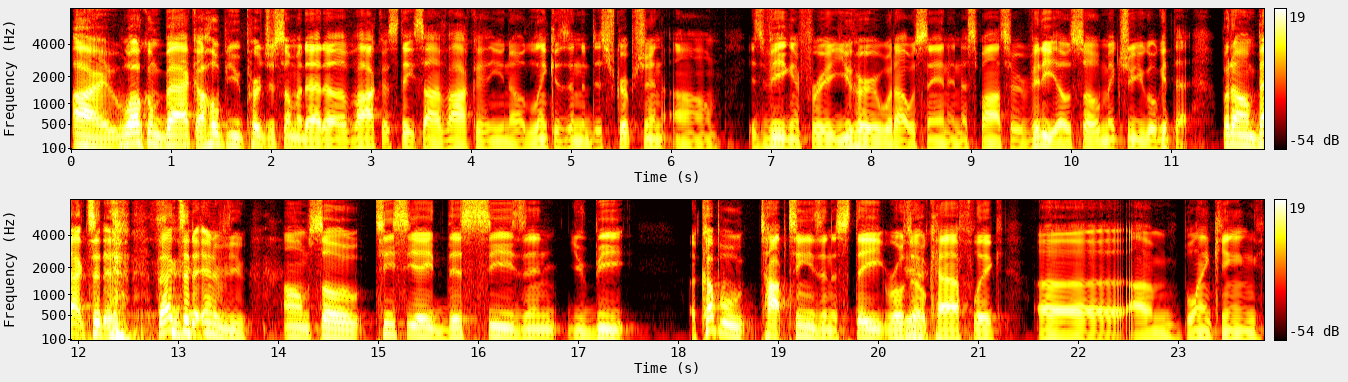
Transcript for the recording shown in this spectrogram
all right, welcome back. I hope you purchased some of that uh, vodka, stateside vodka. You know, link is in the description. Um, it's vegan free. You heard what I was saying in the sponsor video, so make sure you go get that. But um, back to the back to the interview. Um, so TCA this season, you beat a couple top teams in the state. Roselle Yeah. Catholic. Uh, I'm blanking.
